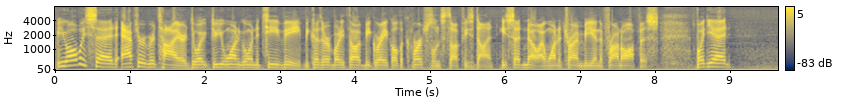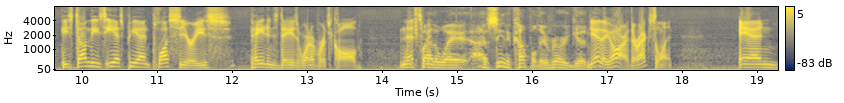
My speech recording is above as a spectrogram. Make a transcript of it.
he always said after he retired, do I do you want to go into TV? Because everybody thought it'd be great, all the commercials and stuff he's done. He said no, I want to try and be in the front office. But yet, he's done these ESPN Plus series, Peyton's Days or whatever it's called. Which, by been, the way, I've seen a couple. They're very good. Yeah, they are. They're excellent. And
